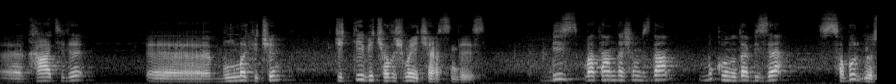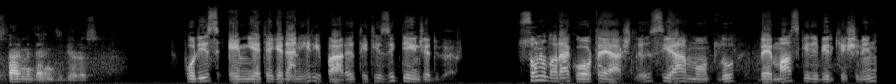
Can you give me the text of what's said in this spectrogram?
e, katili e, bulmak için ciddi bir çalışma içerisindeyiz. Biz vatandaşımızdan bu konuda bize sabır göstermelerini diliyoruz. Polis emniyete gelen her ihbarı titizlikle inceliyor. Son olarak orta yaşlı, siyah montlu ve maskeli bir kişinin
